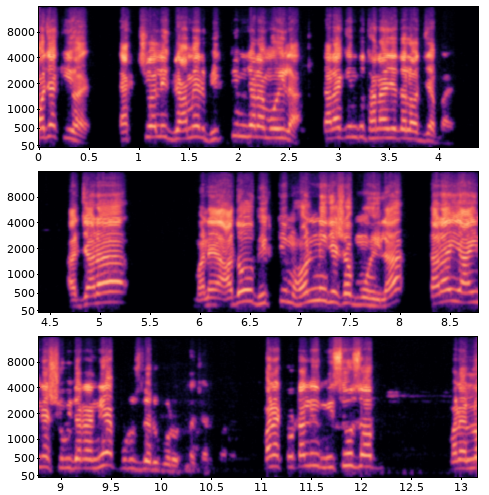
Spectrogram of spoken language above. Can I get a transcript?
মজা কি হয়? অ্যাকচুয়ালি গ্রামের ভিকটিম যারা মহিলা, তারা কিন্তু থানায় যেতে লজ্জা পায়। আর যারা মানে আদৌ ভিকটিম হননি যেসব মহিলা, তারাই আইনের সুবিধাটা নিয়ে পুরুষদের উপর অত্যাচার করে। মানে টোটালি মিসইউজ অফ মানে ল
